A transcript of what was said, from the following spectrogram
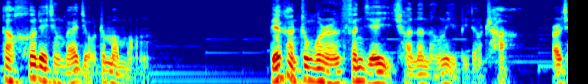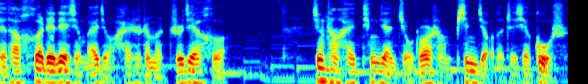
但喝烈性白酒这么猛。别看中国人分解乙醛的能力比较差，而且他喝这烈性白酒还是这么直接喝。经常还听见酒桌上拼酒的这些故事，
